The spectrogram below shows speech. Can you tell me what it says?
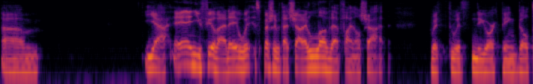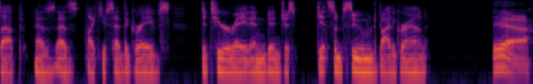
Um, yeah, and you feel that, it, especially with that shot. I love that final shot with with New York being built up as as like you said, the graves deteriorate and and just get subsumed by the ground. Yeah.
